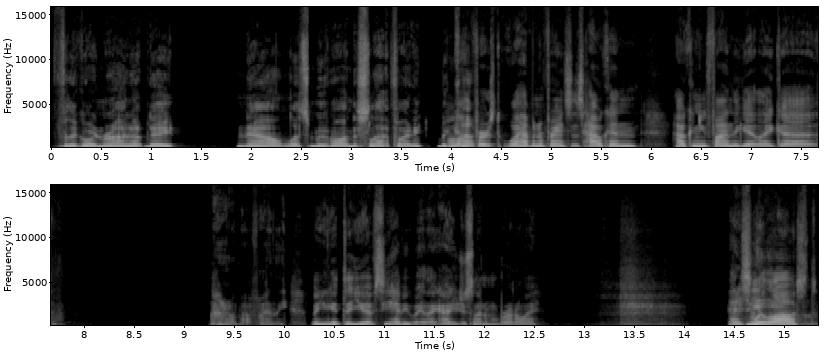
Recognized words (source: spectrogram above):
for the Gordon Ryan update. Now let's move on to slap fighting. Hold on Because first. What happened to Francis? How can how can you finally get like a I don't know about finally, but you get the UFC heavyweight. Like how you just let him run away? Has he lost?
